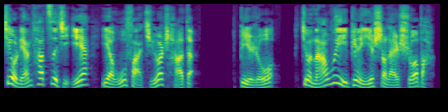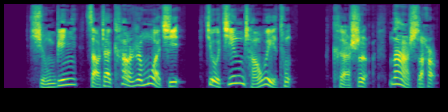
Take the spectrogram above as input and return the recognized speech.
就连他自己也无法觉察的。比如，就拿胃病一事来说吧，熊斌早在抗日末期就经常胃痛，可是那时候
